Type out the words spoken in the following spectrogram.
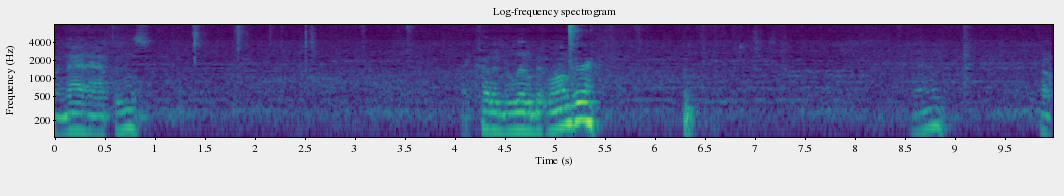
when that happens, I cut it a little bit longer. Okay. Oh.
